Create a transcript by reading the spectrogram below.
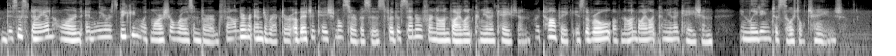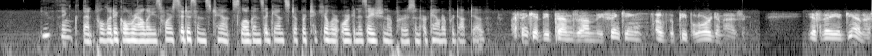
This is Diane Horn, and we are speaking with Marshall Rosenberg, founder and director of educational services for the Center for Nonviolent Communication. Our topic is the role of nonviolent communication in leading to social change. Do you think that political rallies where citizens chant slogans against a particular organization or person are counterproductive? I think it depends on the thinking of the people organizing. If they, again, are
